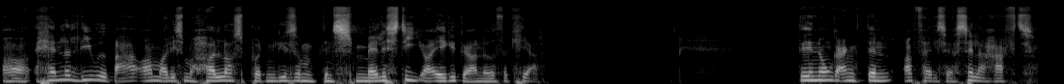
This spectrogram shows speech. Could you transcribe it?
Og handler livet bare om at ligesom holde os på den, ligesom den smalle sti og ikke gøre noget forkert? Det er nogle gange den opfattelse, jeg selv har haft.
